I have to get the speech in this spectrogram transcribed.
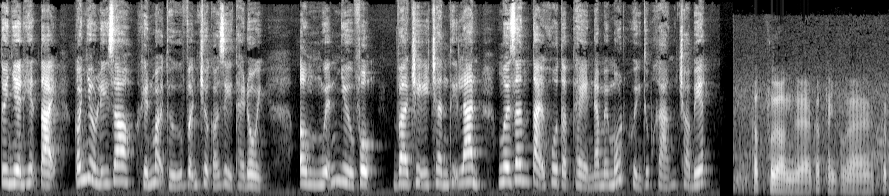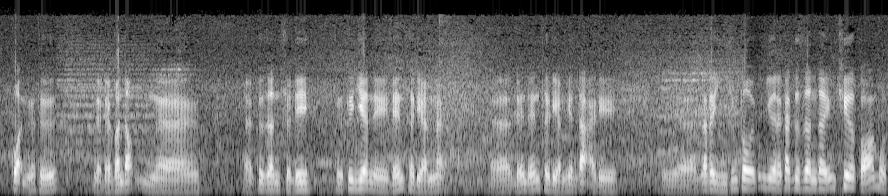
Tuy nhiên hiện tại có nhiều lý do khiến mọi thứ vẫn chưa có gì thay đổi. Ông Nguyễn Như Phụng, và chị Trần Thị Lan, người dân tại khu tập thể 51 Huỳnh Thúc Kháng cho biết. Cấp phường rồi cấp thành phố, ờ, cấp quận các thứ để để vận động uh, cư dân chuyển đi. Nhưng tuy nhiên thì đến thời điểm này uh, đến đến thời điểm hiện tại thì, thì uh, gia đình chúng tôi cũng như là các cư dân đây cũng chưa có một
